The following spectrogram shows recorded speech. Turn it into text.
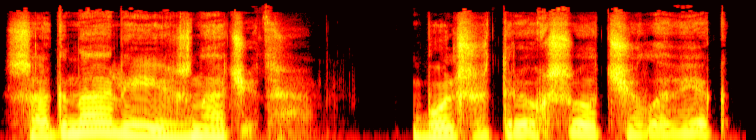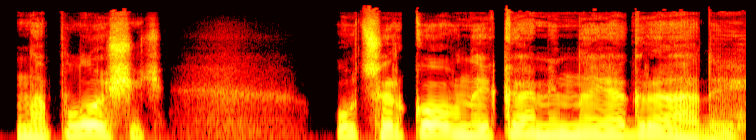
«Согнали их, значит, больше трехсот человек на площадь у церковной каменной ограды.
